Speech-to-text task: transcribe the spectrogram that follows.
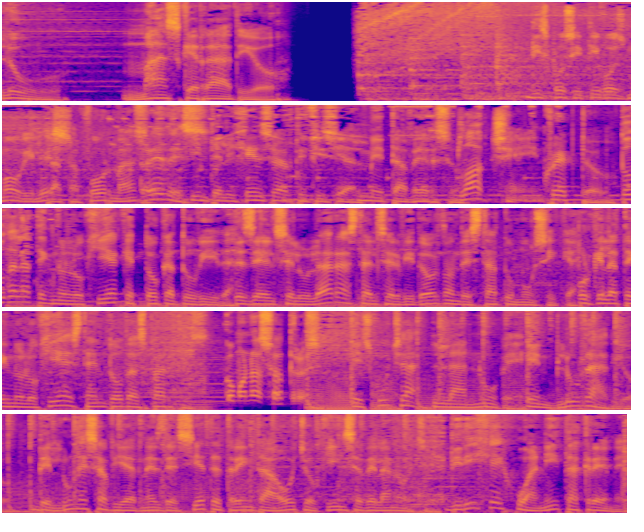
Blue, más que radio. Dispositivos móviles, plataformas, redes, inteligencia artificial, metaverso, blockchain, crypto, toda la tecnología que toca tu vida, desde el celular hasta el servidor donde está tu música, porque la tecnología está en todas partes, nosotros. Escucha La Nube en Blue Radio, de lunes a viernes de 7:30 a 8:15 de la noche. Dirige Juanita Kremer.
